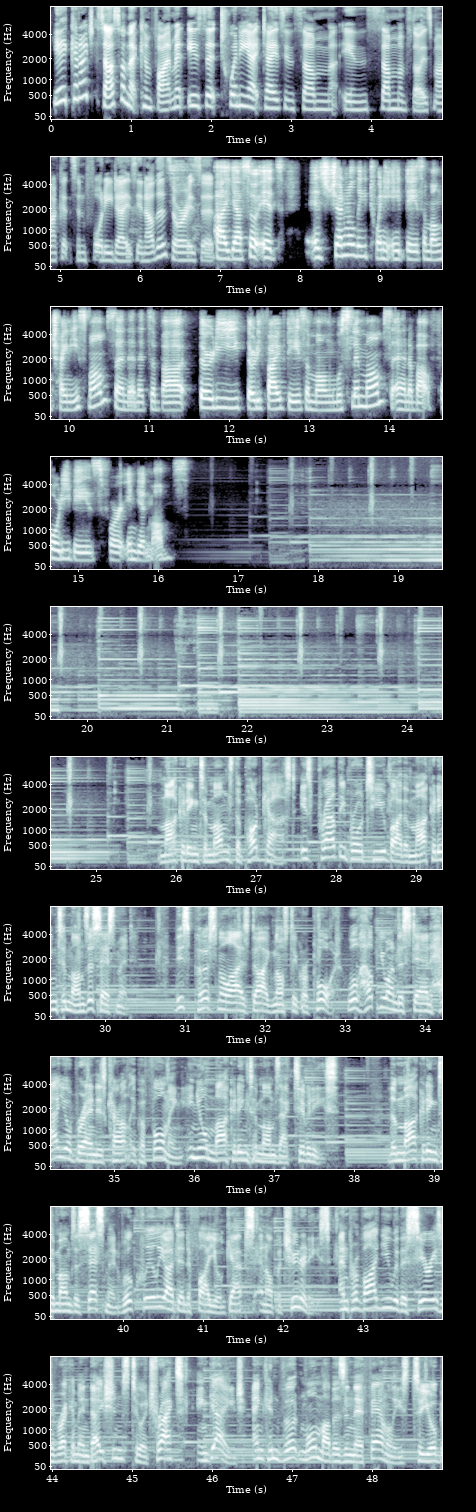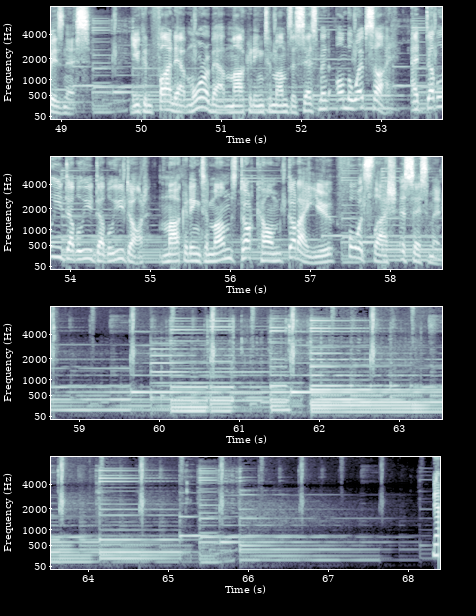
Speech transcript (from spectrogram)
Yeah can i just ask on that confinement is it 28 days in some in some of those markets and 40 days in others or is it uh, yeah so it's it's generally 28 days among chinese moms and then it's about 30 35 days among muslim moms and about 40 days for indian moms Marketing to Mums, the podcast, is proudly brought to you by the Marketing to Mums Assessment. This personalised diagnostic report will help you understand how your brand is currently performing in your Marketing to Mums activities. The Marketing to Mums assessment will clearly identify your gaps and opportunities and provide you with a series of recommendations to attract, engage, and convert more mothers and their families to your business. You can find out more about Marketing to Mums assessment on the website at www.marketingtomums.com.au forward slash assessment.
